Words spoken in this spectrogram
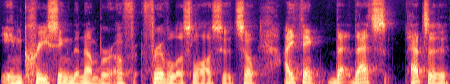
increasing the number of frivolous lawsuits. So I think that that's that's a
